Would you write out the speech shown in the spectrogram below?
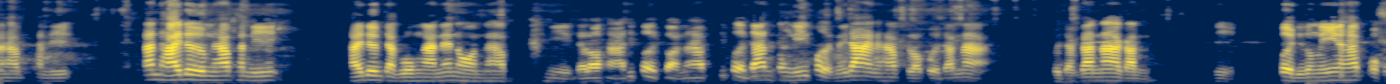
นะครับคันนี้ ด้านท้ายเดิมนะครับคันนี้ท้ายเดิมจากโรงงานแน่นอนนะครับ นี่เดี๋ยวเราหาที่เปิดก่อนนะครับ ที่เปิดด้านตรงนี้เปิดไม่ได้นะครับเดี๋ยวเราเปิดด้านหน้า เปิดจากด้านหน้ากัน นี่ เปิดอยู่ตรงนี้นะครับ โอ้โห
